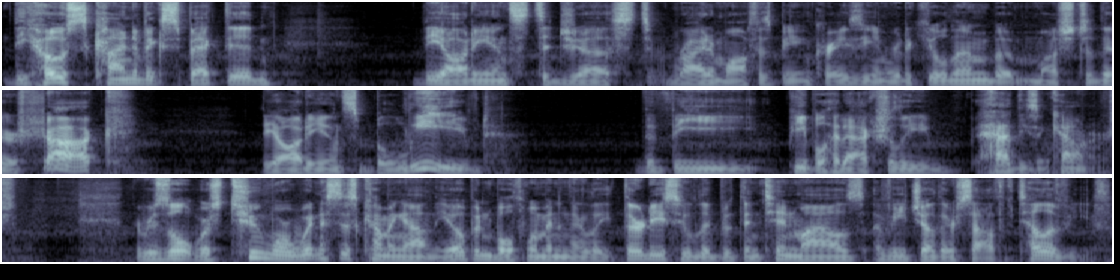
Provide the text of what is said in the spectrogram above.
The hosts kind of expected the audience to just write them off as being crazy and ridicule them, but much to their shock, the audience believed that the people had actually had these encounters. The result was two more witnesses coming out in the open, both women in their late 30s who lived within 10 miles of each other south of Tel Aviv.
